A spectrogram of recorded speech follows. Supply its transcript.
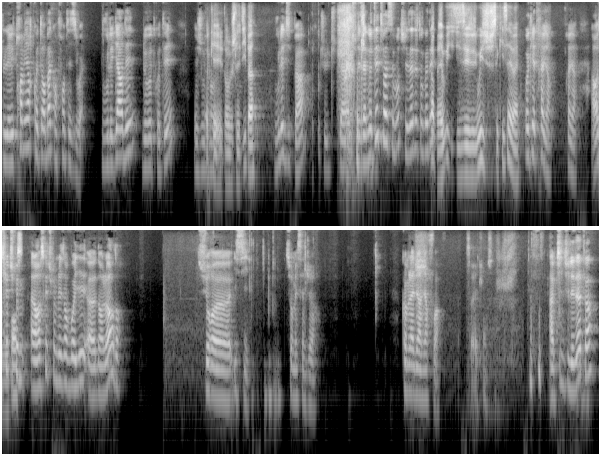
Les trois meilleurs quarterbacks en fantasy, ouais. Vous les gardez de votre côté. Et je ok, donc je les dis pas. Vous les dites pas. Tu, les as notés, toi C'est bon Tu les as de ton côté? Ah, bah oui, oui, je sais qui c'est, ouais. Ok, très bien. Très bien. Alors, est-ce que, tu peux, alors, est-ce que tu peux me les envoyer euh, dans l'ordre? Sur euh, ici, sur Messenger. Comme la dernière fois. Ça va être long, ça. Aptine, tu les as, toi?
